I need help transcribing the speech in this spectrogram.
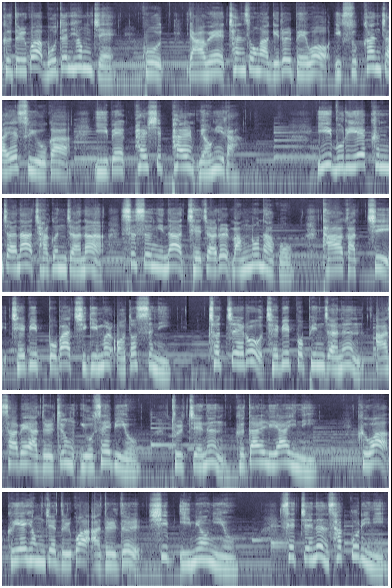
그들과 모든 형제 곧 야외 찬송하기를 배워 익숙한 자의 수요가 288명이라. 이 무리의 큰 자나 작은 자나 스승이나 제자를 막론하고 다 같이 제비 뽑아 직임을 얻었으니 첫째로 제비 뽑힌 자는 아삽의 아들 중 요셉이요. 둘째는 그달리아이니 그와 그의 형제들과 아들들 12명이요. 셋째는 사꾸리니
